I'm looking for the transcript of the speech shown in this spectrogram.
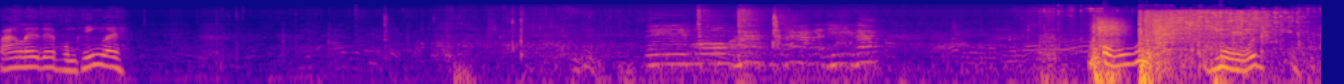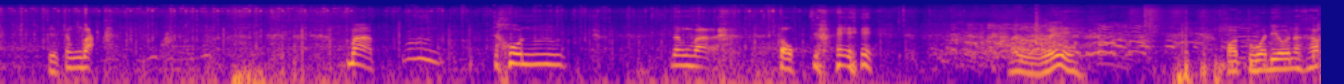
ฟังเลยเดี๋ยวผมทิ้งเลยสี่โมงห้าสิบห้านาทีครับ โอ้ยโหยเสียจังหวะแบบทนจังหวะตกใจโอ้ยขอตัวเดียวนะครับ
